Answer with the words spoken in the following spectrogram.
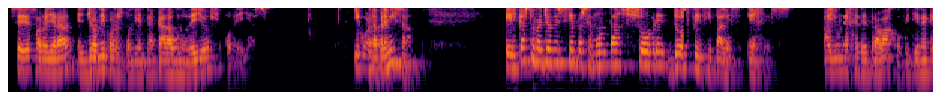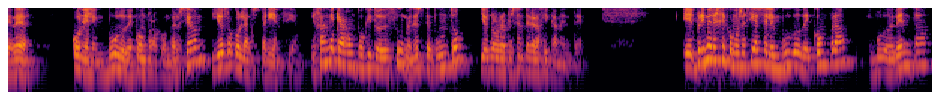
se desarrollará el journey correspondiente a cada uno de ellos o de ellas. Y cuarta premisa. El Customer Journey siempre se monta sobre dos principales ejes. Hay un eje de trabajo que tiene que ver con el embudo de compra o conversión y otro con la experiencia. Dejadme que haga un poquito de zoom en este punto y os lo represente gráficamente. El primer eje, como os decía, es el embudo de compra, embudo de venta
